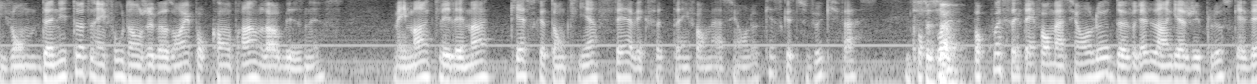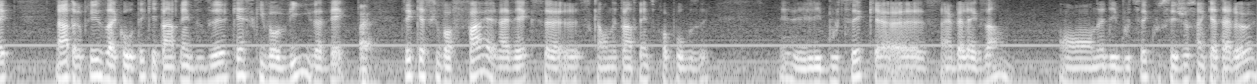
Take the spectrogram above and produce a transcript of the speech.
Ils vont me donner toute l'info dont j'ai besoin pour comprendre leur business. Mais il manque l'élément qu'est-ce que ton client fait avec cette information-là? Qu'est-ce que tu veux qu'il fasse? Pourquoi, ça. pourquoi cette information-là devrait l'engager plus qu'avec l'entreprise à côté qui est en train de dire qu'est-ce qu'il va vivre avec? Ouais. Sais, Qu'est-ce qu'il va faire avec ce, ce qu'on est en train de se proposer? Les, les boutiques, euh, c'est un bel exemple. On a des boutiques où c'est juste un catalogue.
